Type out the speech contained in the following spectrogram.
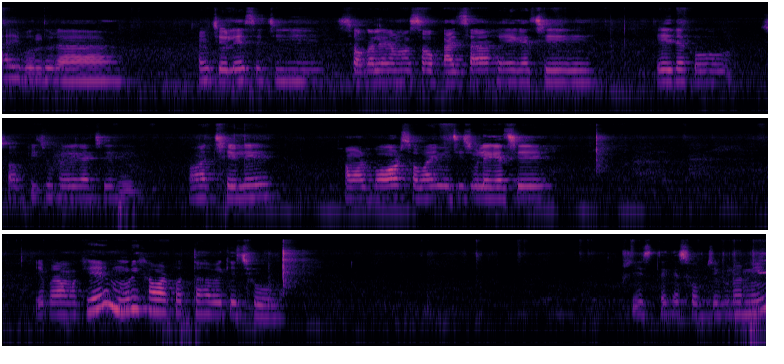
হাই বন্ধুরা, আমি চলে এসেছি। সকালে আমার সব কাজ সারা হয়ে গেছে। এই দেখো, সব কিছু হয়ে গেছে। আমার ছেলে, আমার বর সবাই নিচে চলে গেছে। এবার আমাকে মুড়ি খাবার করতে হবে কিছু। ফ্রিজ থেকে সবজিগুলো নিই।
